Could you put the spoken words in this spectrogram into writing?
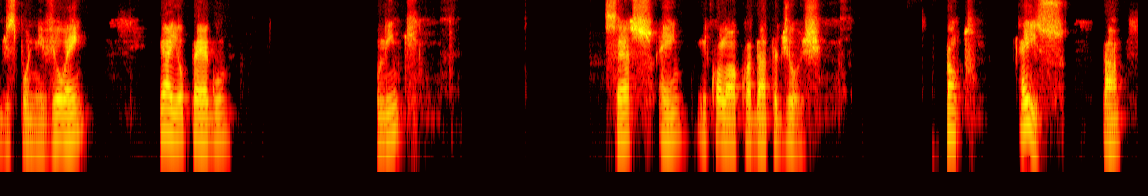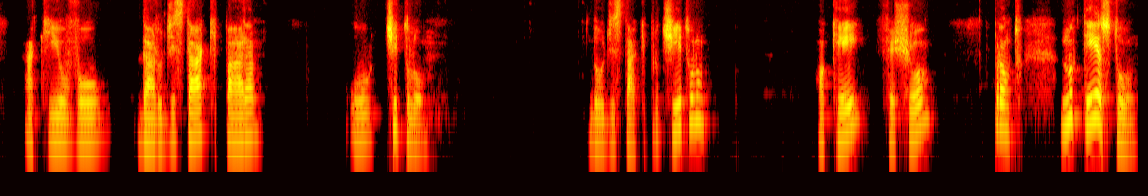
disponível em. E aí eu pego o link, acesso em e coloco a data de hoje. Pronto, é isso, tá? Aqui eu vou dar o destaque para o título. Dou destaque para o título. Ok, fechou. Pronto. No texto,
